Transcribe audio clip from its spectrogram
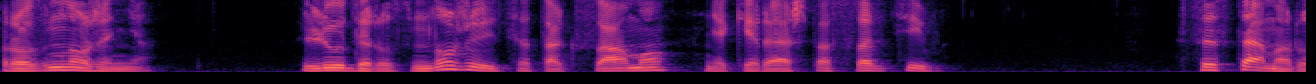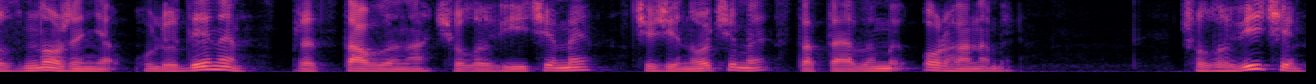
Розмноження. Люди розмножуються так само, як і решта ссавців. Система розмноження у людини представлена чоловічими чи жіночими статевими органами. Чоловічі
